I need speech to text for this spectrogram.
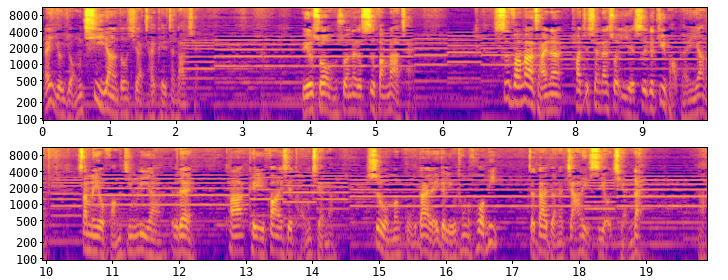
哎，有容器一样的东西啊，才可以挣到钱。比如说，我们说那个四方纳财。四方纳财呢，它就相当于说也是一个聚宝盆一样的，上面有黄金粒啊，对不对？它可以放一些铜钱呢，是我们古代的一个流通的货币，这代表呢家里是有钱的啊。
